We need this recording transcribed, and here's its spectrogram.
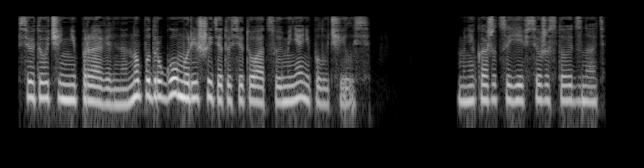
Все это очень неправильно, но по-другому решить эту ситуацию у меня не получилось. Мне кажется, ей все же стоит знать.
